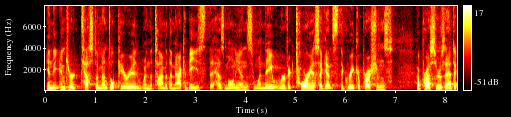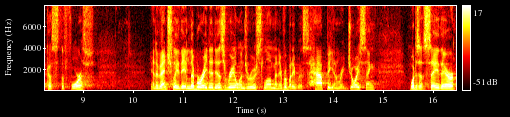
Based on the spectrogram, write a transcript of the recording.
in the intertestamental period, when the time of the Maccabees, the Hasmoneans, when they were victorious against the Greek oppressions, oppressors, Antiochus IV, and eventually they liberated Israel and Jerusalem, and everybody was happy and rejoicing. What does it say there?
